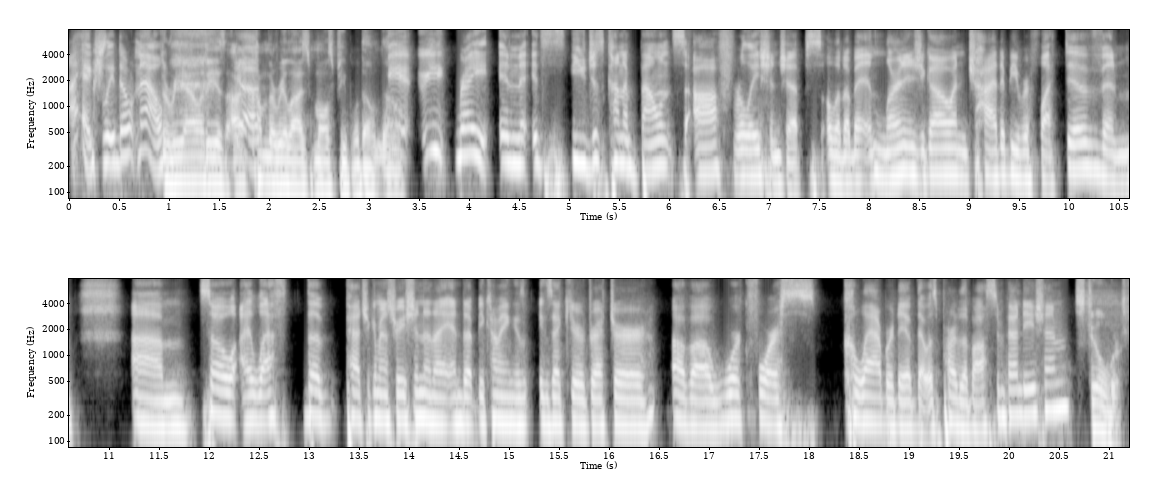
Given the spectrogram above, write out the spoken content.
I actually don't know. the reality is, I've come to realize most people don't know. Yeah, Right. And it's, you just kind of bounce off relationships a little bit and learn as you go and try to be reflective. And um, so I left the Patrick administration and I ended up becoming executive director of a workforce collaborative that was part of the Boston Foundation. Skill works.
